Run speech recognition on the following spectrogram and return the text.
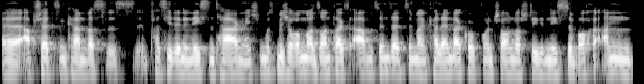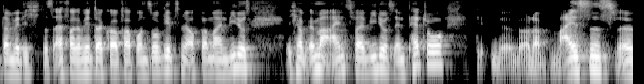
äh, abschätzen kann, was ist, passiert in den nächsten Tagen. Ich muss mich auch immer sonntags abends hinsetzen, in meinen Kalender gucken und schauen, was steht die nächste Woche an, damit ich das einfach im Hinterkopf habe. Und so geht es mir auch bei meinen Videos. Ich habe immer ein, zwei Videos in petto oder meistens, äh,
